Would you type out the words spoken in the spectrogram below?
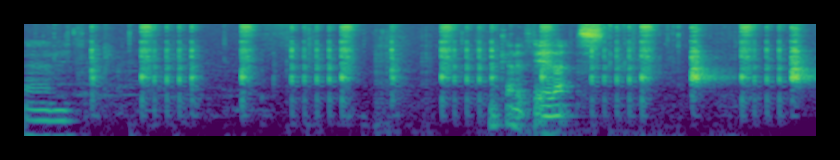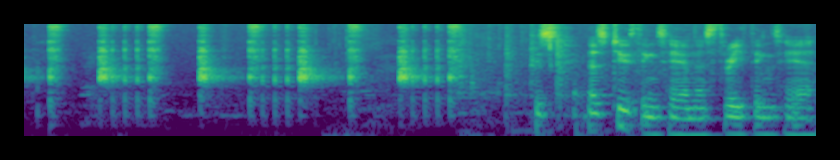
um, you kind of hear that's because there's two things here and there's three things here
